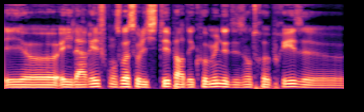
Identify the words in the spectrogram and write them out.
Euh, et, il arrive qu'on soit sollicité par des communes et des entreprises euh,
